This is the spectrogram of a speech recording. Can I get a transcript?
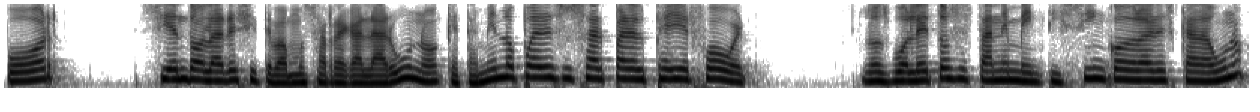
por 100 dólares y te vamos a regalar uno, que también lo puedes usar para el Pay It Forward. Los boletos están en 25 dólares cada uno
